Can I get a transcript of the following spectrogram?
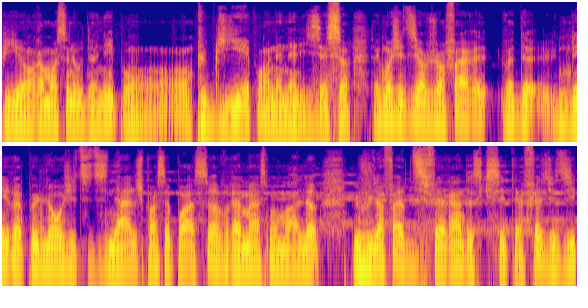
puis on ramassait nos données, puis on, publiait, puis on analysait ça. Fait que moi, j'ai dit, je vais faire, je vais devenir un peu longitudinal. Je pensais pas à ça vraiment à ce moment-là, mais je voulais faire différent de ce qui s'était fait. J'ai dit,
